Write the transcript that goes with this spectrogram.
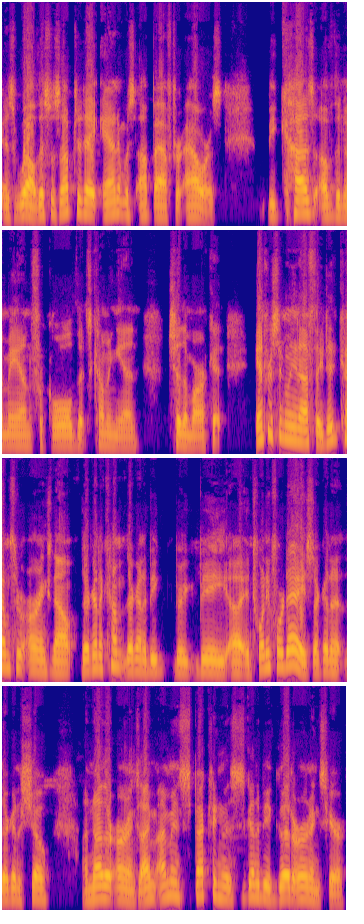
as well. This was up today and it was up after hours because of the demand for gold that's coming in to the market. Interestingly enough, they did come through earnings. Now they're going to come. They're going to be be, be uh, in 24 days. They're going to they're going to show another earnings. I'm I'm expecting this is going to be a good earnings here.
